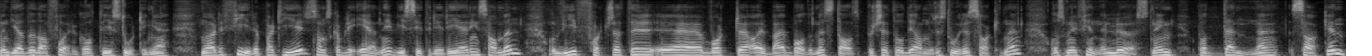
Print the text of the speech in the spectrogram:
men de hadde da foregått i Stortinget. Nå er det fire partier som skal bli enige. Vi sitter i regjering sammen, og vi fortsetter eh, vårt arbeid både med statsbudsjettet og de andre store sakene, og så må vi finne løsning på denne saken.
